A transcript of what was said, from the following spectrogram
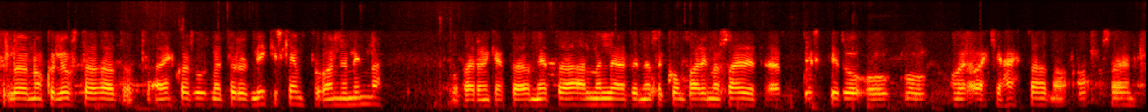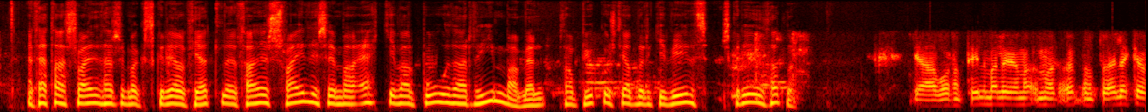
þannig að nokkur ljóst að, að, að einhvers hús með törur mikið skemmt og önnur minna og það er ekki eftir að meta almenlega fyrir að það kom bara inn á sæði þegar byrkir og, og, og, og ekki hægt að á, á sæðinu. En þetta svæði þar sem að skriðan fjall, það er svæði sem að ekki var búið að rýma, menn þá byggust jáfnvel ekki við skriðið þarna? Já, það voru tilmæli um, um, um, um dvel ekki á,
